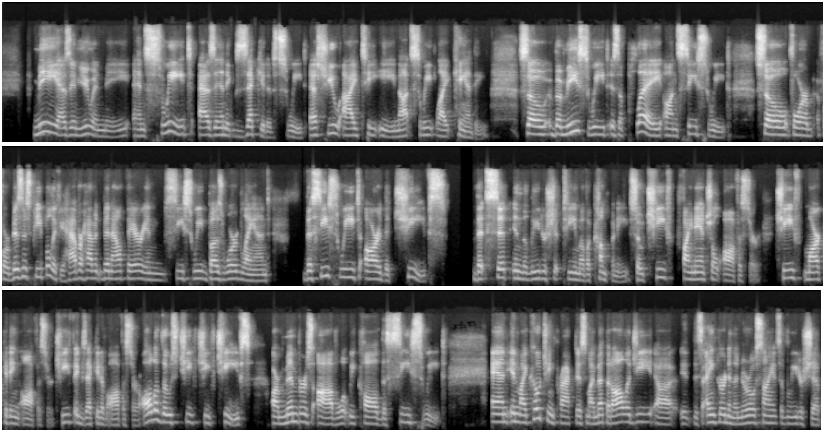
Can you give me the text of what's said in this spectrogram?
Me, as in you and me, and sweet as in executive suite, S U I T E, not sweet like candy. So, the Me Suite is a play on C suite. So, for, for business people, if you have or haven't been out there in C suite buzzword land, the C suite are the chiefs that sit in the leadership team of a company. So, chief financial officer, chief marketing officer, chief executive officer, all of those chief, chief, chiefs are members of what we call the C suite. And in my coaching practice, my methodology uh, is anchored in the neuroscience of leadership.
